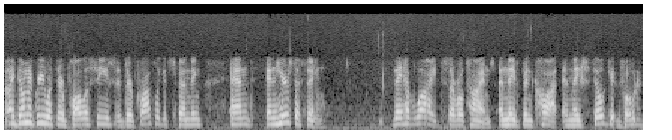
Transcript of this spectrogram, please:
I don't agree with their policies, their profligate spending, and and here's the thing, they have lied several times and they've been caught, and they still get voted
